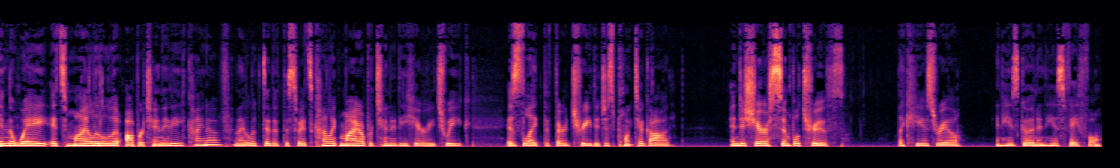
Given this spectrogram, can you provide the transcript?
in the way it's my little opportunity, kind of. And I looked at it this way it's kind of like my opportunity here each week is like the third tree to just point to God and to share simple truths like He is real and He is good and He is faithful.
